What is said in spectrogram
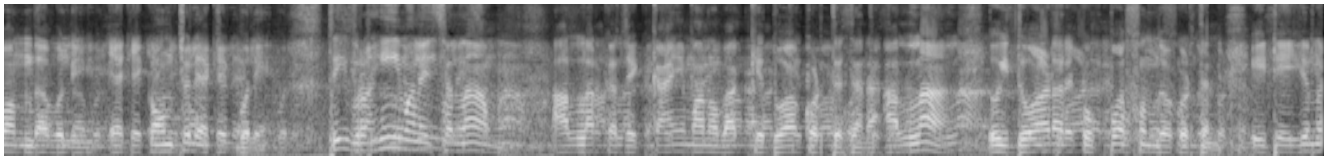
বন্দা বলি, এক এক অঞ্চলে এক এক বলি। তো ইব্রাহিম আলাই সাল্লাম আল্লাহর কাছে কায়মানো বাক্যে দোয়া করতেছেন। আল্লাহ ওই দোয়াটারে খুব পছন্দ করতেন। এটা এই জন্য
